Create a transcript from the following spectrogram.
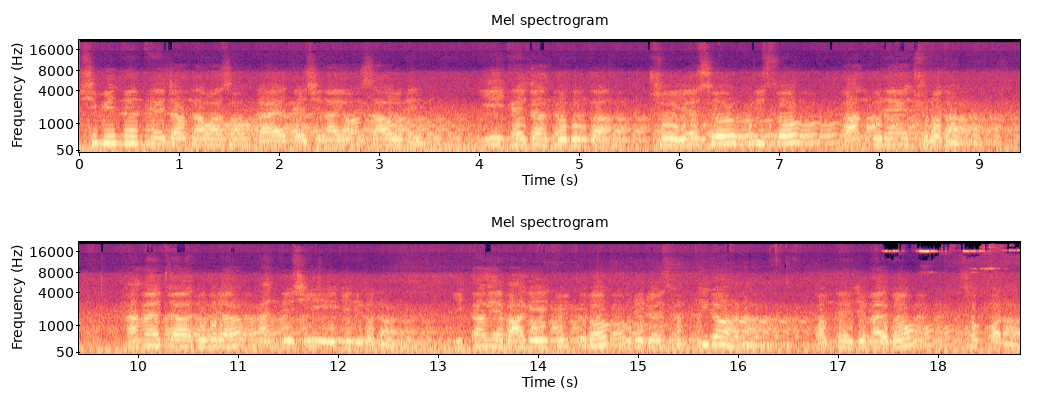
힘 있는 대장 나와서 날 대신하여 싸우네 이 대장 누군가 주 예수 그리스도 만군의 주로다 강할 자 누구랴 반드시 이기리로다. 이 땅에 마귀 들끓어 우리를 삼키려 하나 겁내지 말고 섞어라.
